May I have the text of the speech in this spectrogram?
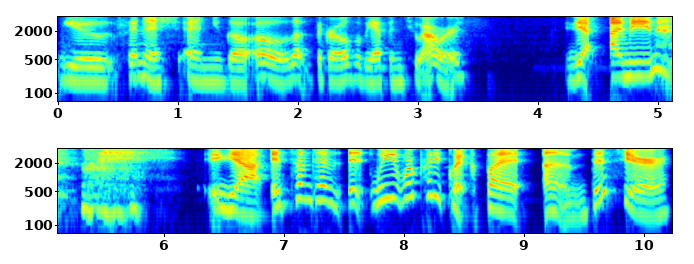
you finish and you go, oh look, the girls will be up in two hours. Yeah, I mean, yeah, it's sometimes it, we we're pretty quick, but um, this year,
